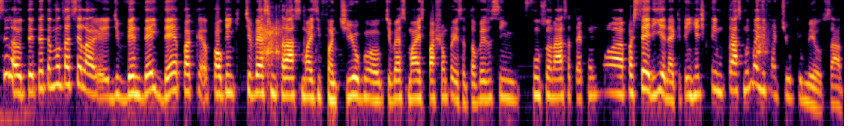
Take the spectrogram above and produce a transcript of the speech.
Sei lá, eu tenho até vontade, sei lá, de vender ideia pra, pra alguém que tivesse um traço mais infantil, ou que tivesse mais paixão pra isso. Talvez, assim, funcionasse até com uma parceria, né? Que tem gente que tem um traço muito mais infantil que o meu, sabe?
